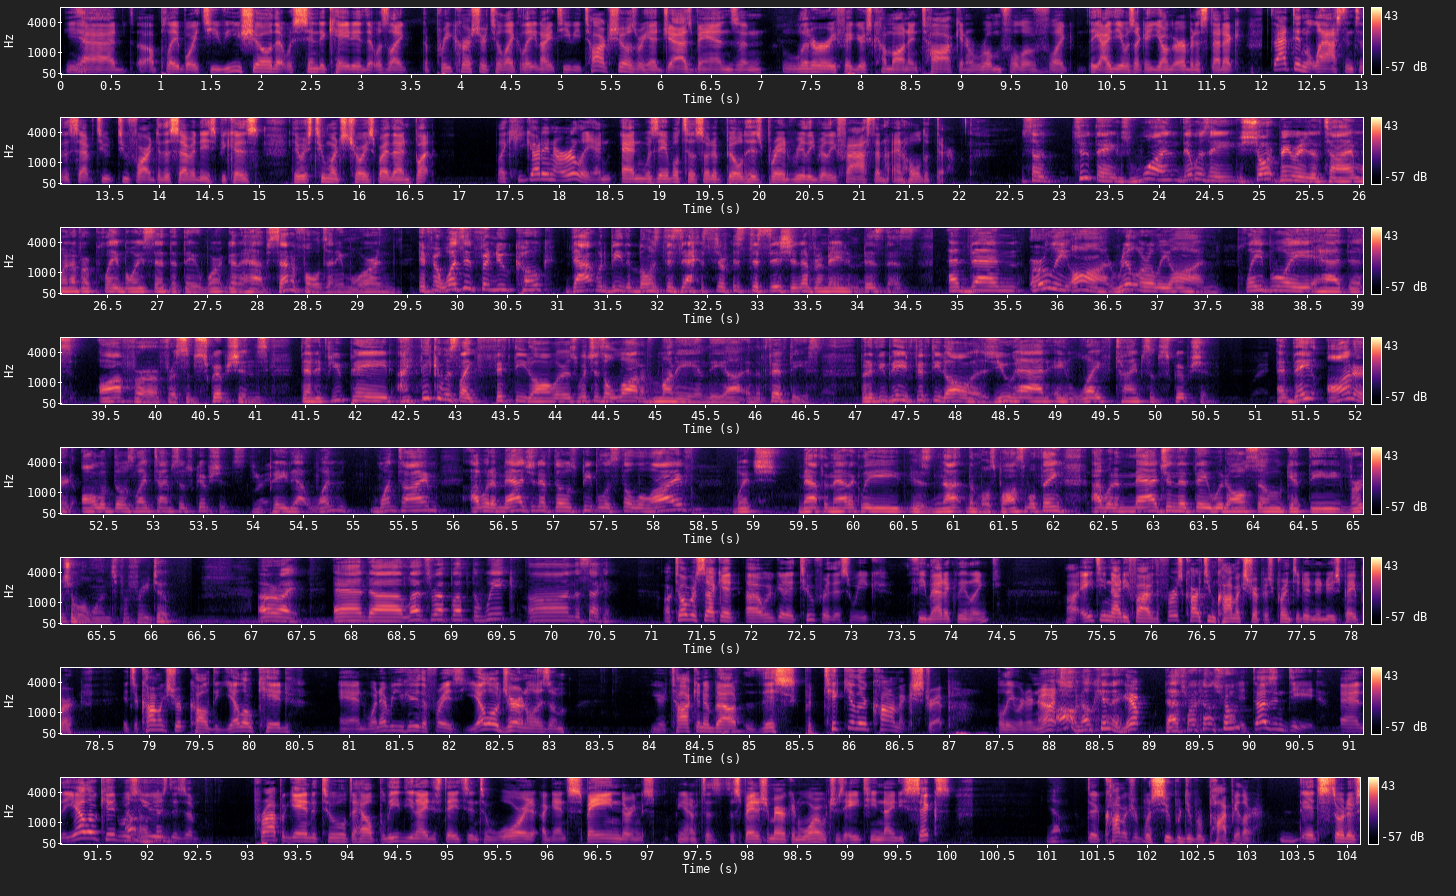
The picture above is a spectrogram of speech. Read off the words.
He had a Playboy TV show that was syndicated that was like the precursor to like late night TV talk shows where he had jazz bands and literary figures come on and talk in a room full of like the idea was like a young urban aesthetic. That didn't last into the sev- too too far into the 70s because there was too much choice by then, but like he got in early and and was able to sort of build his brand really really fast and, and hold it there. So, two things. One, there was a short period of time whenever Playboy said that they weren't going to have centerfolds anymore. And if it wasn't for New Coke, that would be the most disastrous decision ever made in business. And then early on, real early on, Playboy had this offer for subscriptions that if you paid, I think it was like $50, which is a lot of money in the uh, in the 50s. But if you paid $50, you had a lifetime subscription and they honored all of those lifetime subscriptions. You paid that one one time. I would imagine if those people are still alive, which mathematically is not the most possible thing, I would imagine that they would also get the virtual ones for free too. All right, and uh, let's wrap up the week on the second. October 2nd, uh, we've got a two for this week, thematically linked. Uh, 1895, the first cartoon comic strip is printed in a newspaper. It's a comic strip called The Yellow Kid, and whenever you hear the phrase yellow journalism, you're talking about this particular comic strip, believe it or not. Oh, no kidding. Yep. That's where it comes from. It does indeed. And the Yellow Kid was Oh, no used kidding. as a propaganda tool to help lead the United States into war against Spain during the, you know, the Spanish American War, which was 1896 Yep. the comic strip was super duper popular. It sort of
